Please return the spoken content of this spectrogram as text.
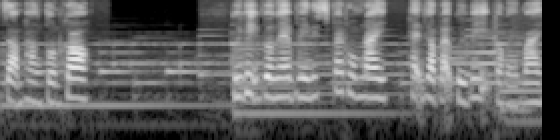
giảm hàng tồn kho. Quý vị vừa nghe Vinexpress hôm nay, hẹn gặp lại quý vị vào ngày mai.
